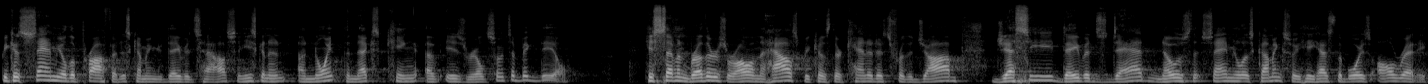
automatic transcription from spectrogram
because Samuel the prophet is coming to David's house and he's going to anoint the next king of Israel. So it's a big deal. His seven brothers are all in the house because they're candidates for the job. Jesse, David's dad, knows that Samuel is coming, so he has the boys all ready.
